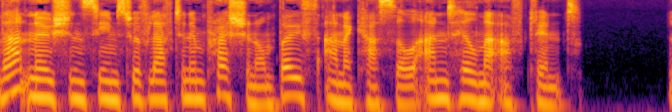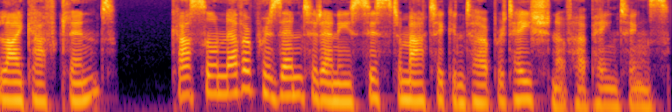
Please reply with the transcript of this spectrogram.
That notion seems to have left an impression on both Anna Cassel and Hilma af Klint. Like af Klint, Cassel never presented any systematic interpretation of her paintings.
